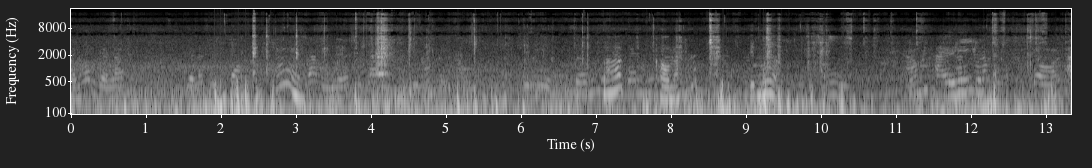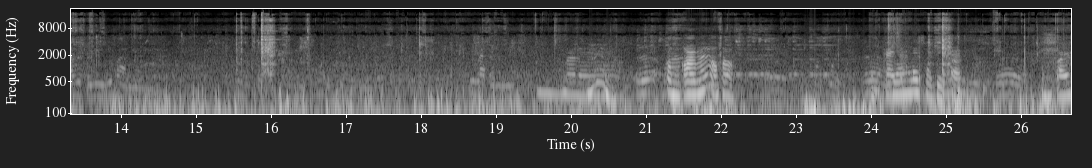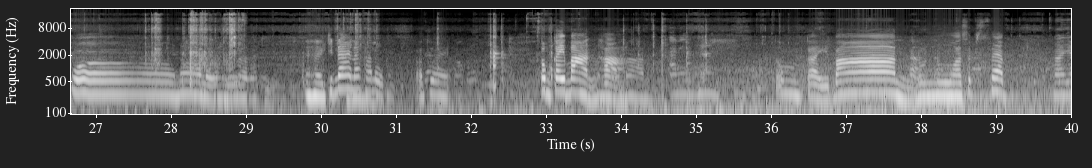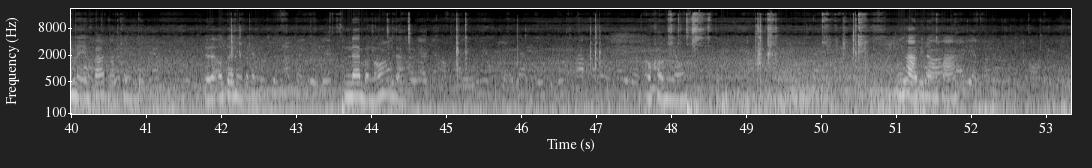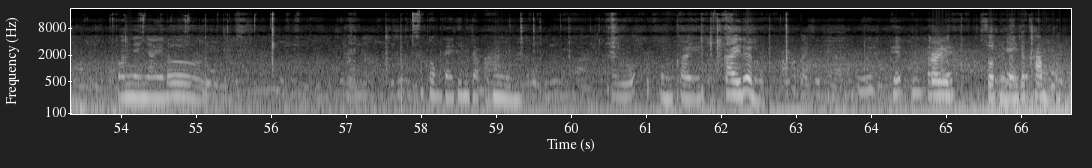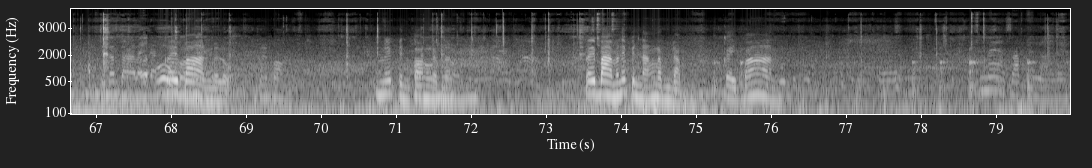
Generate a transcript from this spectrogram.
อืมครับเขาไหมติดมืออืมต้มไก่ไหมเหรอค่ะต้มไก่ย่าจ้ะงเลยค่ะพี่ค่ะต้มไก่ว้าวน่าเลย เออกินได้นะคะลูกเอาถ้วย ต้มไก่บ้านค่ะ อันนี้ต้มไก่บ้านนัวๆแซ่บมายังไหนป้าตักให้เดี๋ยวเราเอาถ้วยนี้ก็ได้กินได้บ่เนาะพี่ดาเอาข้าวเหนียวนี่ค่ะพี่น้องคะตอนใหญ่ๆเลย ตรงไกลขึ้นจะปาอืมผมไก่ ไก่เด้อลูกเพชรน้ำๆตาไก่ สดให้เบิ่งจะค่ำก่อนเป็นน้ำตาอะไรกันไก่บ้านไหมลูกไก่บ้านมันไม่เป็นตอนแบบนั้นไก่บ้านมันได้เป็นหนังดำๆไก่บ้าน แม่ซับให้เราเลย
